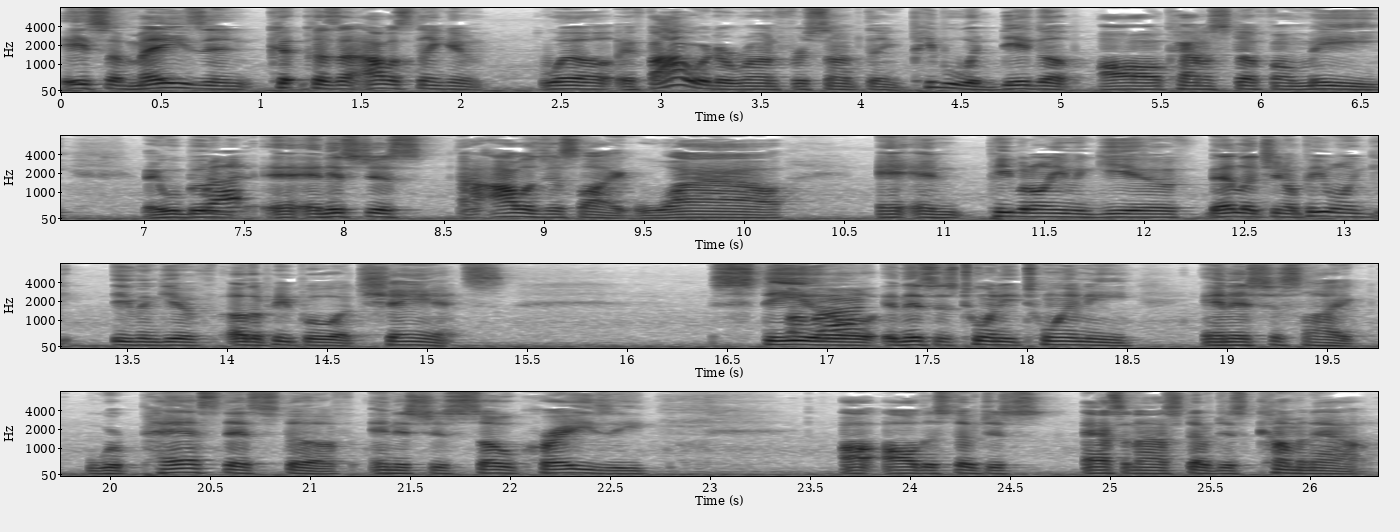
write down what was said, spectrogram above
it's amazing because I was thinking, well, if I were to run for something, people would dig up all kind of stuff on me. They would be, right. and it's just, I was just like, wow. And, and people don't even give that. Let you know, people don't even give other people a chance. Still, right. and this is 2020, and it's just like we're past that stuff, and it's just so crazy. all, all this stuff just asinine stuff just coming out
